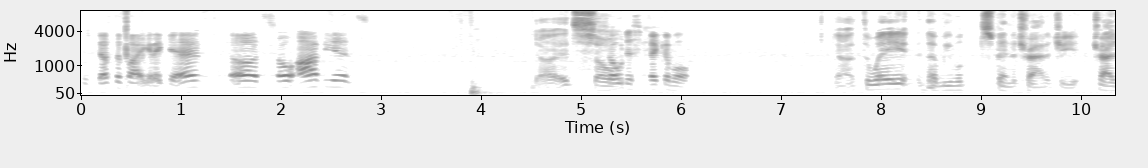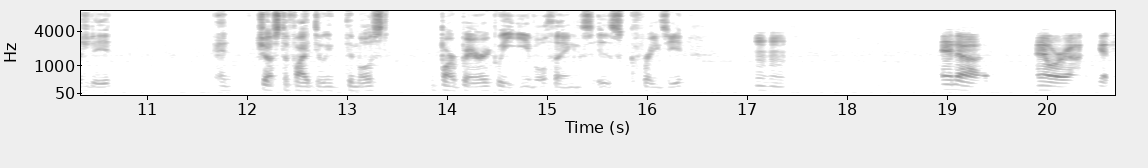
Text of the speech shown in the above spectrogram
just justifying it again. Oh, it's so obvious, yeah it's so so despicable. Yeah, the way that we will spin a tragedy, tragedy, justify doing the most barbarically evil things is crazy. hmm And uh, I know we're uh, getting,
